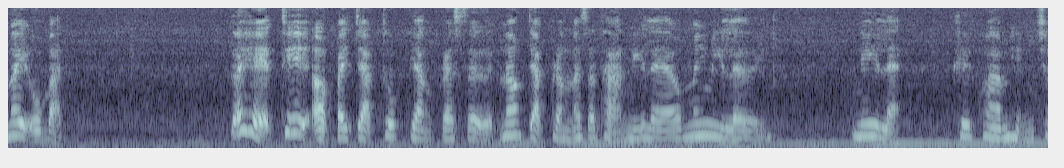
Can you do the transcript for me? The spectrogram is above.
ไม่อุบัติ ก็เหตุที่ออกไปจากทุกอย่างประเสริฐนอกจากพระมสถานนี้แล้วไม่มีเลย นี่แหละ คือความเห็นช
